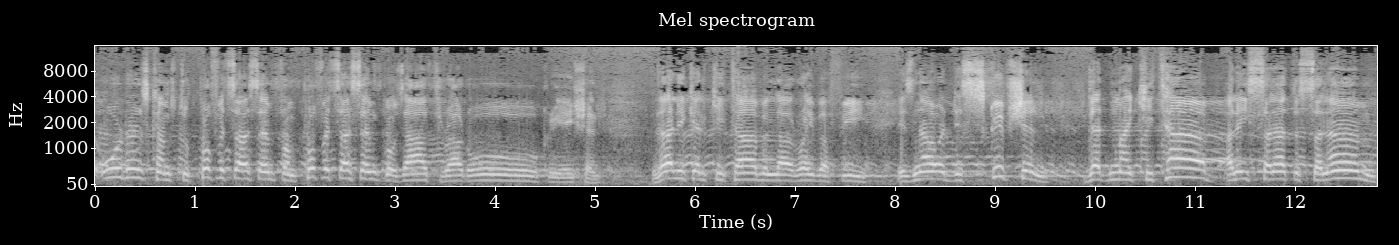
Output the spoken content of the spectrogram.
orders comes to Prophet from Prophet goes out throughout all creation. ذَلِكَ الْكِتَابُ لَا رَيْبَ فِيهِ is now a description that my kitab salam,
